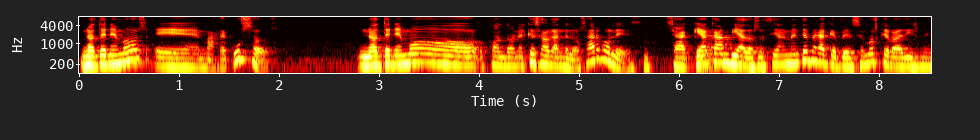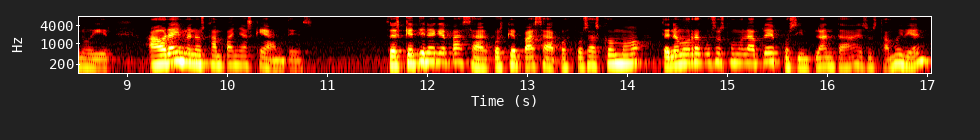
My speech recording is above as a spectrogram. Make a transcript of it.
no tenemos eh, más recursos. No tenemos condones que salgan de los árboles. O sea, ¿qué ha cambiado socialmente para que pensemos que va a disminuir? Ahora hay menos campañas que antes. Entonces, ¿qué tiene que pasar? Pues, ¿qué pasa? Pues cosas como, ¿tenemos recursos como la PrEP? Pues implanta, eso está muy bien.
